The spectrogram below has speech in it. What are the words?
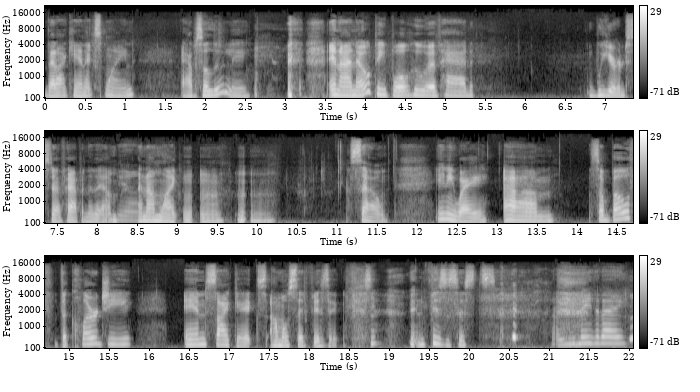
that I can't explain. Absolutely. and I know people who have had weird stuff happen to them. Yeah. And I'm like, mm-mm, mm-mm. So, anyway, um, so both the clergy and psychics, I almost said physic, and physicists. are you me today?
